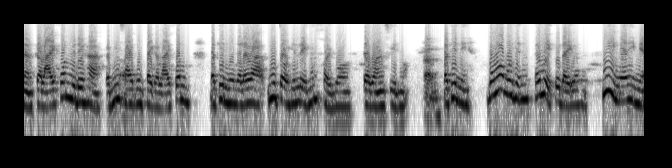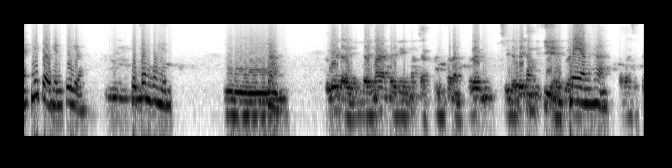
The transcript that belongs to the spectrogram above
นั่นก็หลายคนอยู่เด้ค่ะก็มีสายบุญไปก็หลายคนบัดที่นู้นก็เลยว่ามู่เจ้าเห็นเลขน้ำข่อยบ่แต่วาจังซี่เนาะ ครับบัดที่นี้บ่ว่าบ่เห็นแล้วเลขตัวใดก็นี่แม่นี่แม่มีแต่เห็นผู้เดียวอืมทุกคนบ่เห็น อืมจ้ะก็เลยได้ได้มากได้เรียนมาจากเพิ่นฝรั่งก็เลยสิจะไปทำพิธีให้เพิ่นแม่นค่ะก็เลยสิไป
